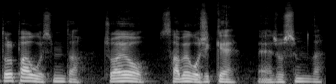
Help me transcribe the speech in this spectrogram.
돌파하고 있습니다. 좋아요 450개. 네, 좋습니다.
